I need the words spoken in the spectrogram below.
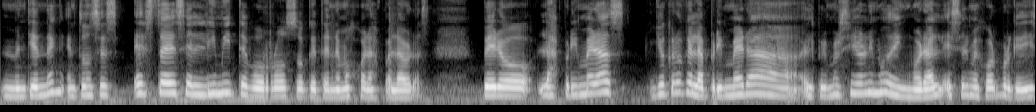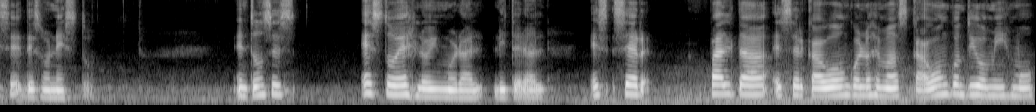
¿Me entienden? Entonces, este es el límite borroso que tenemos con las palabras. Pero las primeras yo creo que la primera, el primer sinónimo de inmoral es el mejor porque dice deshonesto. Entonces, esto es lo inmoral, literal. Es ser falta, es ser cagón con los demás, cagón contigo mismo,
